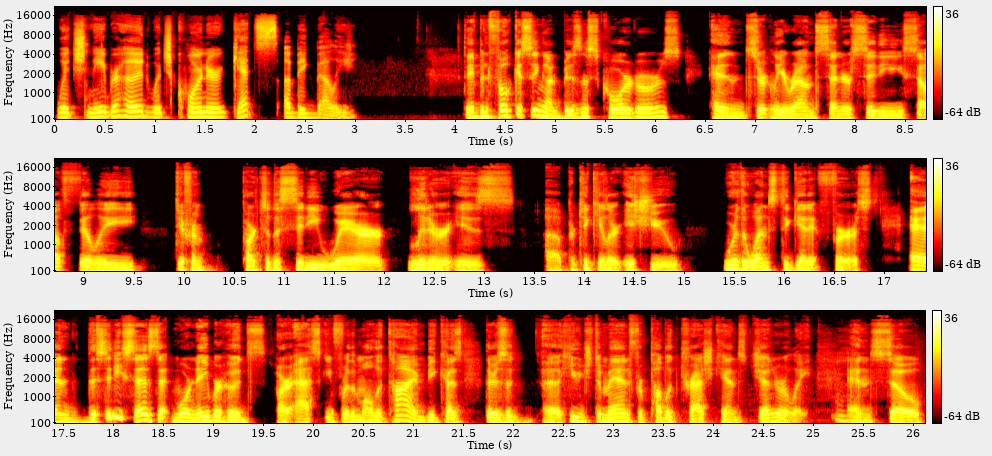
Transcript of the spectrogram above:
which neighborhood, which corner gets a big belly? They've been focusing on business corridors and certainly around Center City, South Philly, different parts of the city where litter is a particular issue. We're the ones to get it first. And the city says that more neighborhoods are asking for them all the time because there's a, a huge demand for public trash cans generally. Mm-hmm. And so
